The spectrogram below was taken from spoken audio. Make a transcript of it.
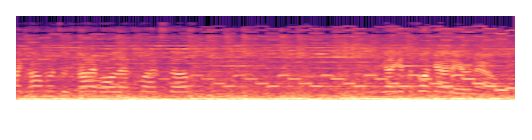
like, comment, subscribe, all that fun stuff. We gotta get the fuck out of here now.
